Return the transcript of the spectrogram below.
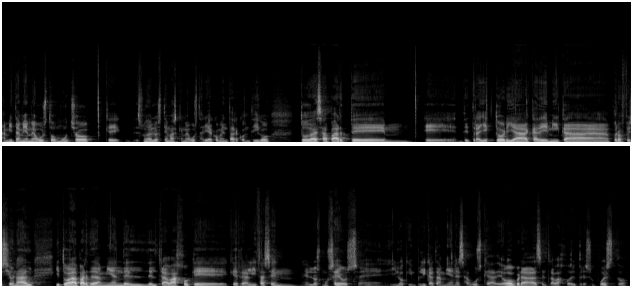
a mí también me gustó mucho, que es uno de los temas que me gustaría comentar contigo, toda esa parte mm, eh, de trayectoria académica, profesional y toda la parte también del, trabajo que, realizas en, los museos eh, y lo que implica también esa búsqueda de obras, el trabajo del presupuesto.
